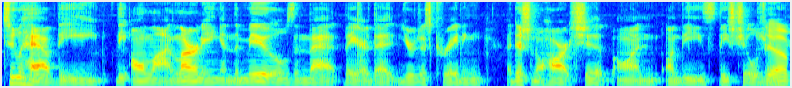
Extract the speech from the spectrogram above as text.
to have the the online learning and the meals and that there that you're just creating additional hardship on on these these children yep.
